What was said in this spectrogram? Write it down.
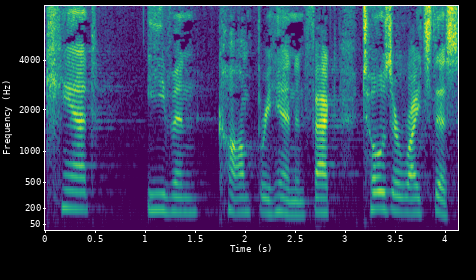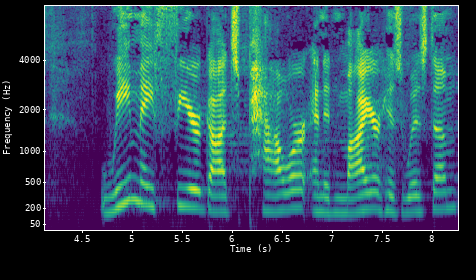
can't even comprehend. In fact, Tozer writes this We may fear God's power and admire His wisdom,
